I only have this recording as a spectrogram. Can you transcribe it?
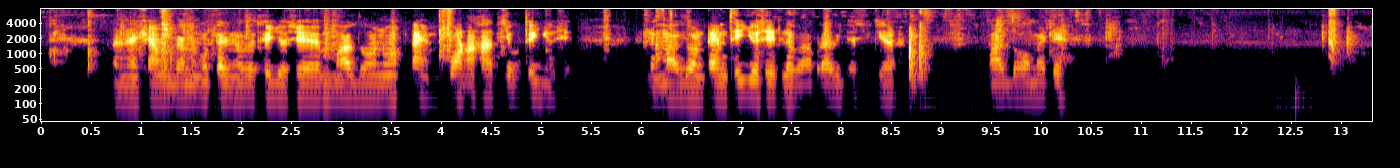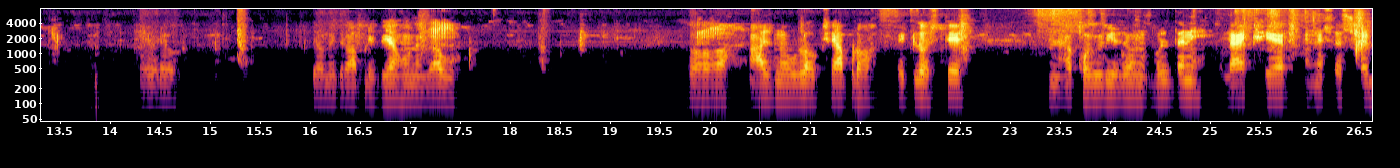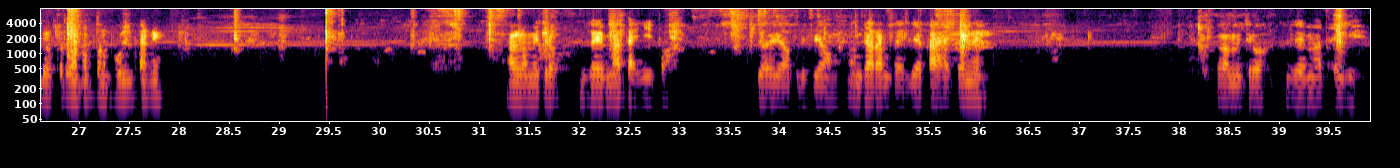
અને શ્યામન બામાન ઉતારીને હવે થઈ ગયો છે માલદોવાનો ટાઈમ. પોણા હાથ જેવો થઈ ગયો છે. એટલે માલદોવાનો ટાઈમ થઈ ગયો છે, એટલે આપણે આવી છીએ ઘેર માલ દોવા માટે જો મિત્રો, આપણી ભેહુંને ગાવું તો આજનો વ્લોગ છે આપણો એટલો જ તે. અને આખો વીડિયો જોવાનું ભૂલતા નહીં. લાઈક શેર અને સબસ્ક્રાઈબ કરવાનું પણ ભૂલતા નહીં. હાલો મિત્રો જય માતાજી તો. જોઈ લો આપણી ભેહું અંધારામાં કંઈ દેખાય તો નહીં. હાલો મિત્રો જય માતાજી.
